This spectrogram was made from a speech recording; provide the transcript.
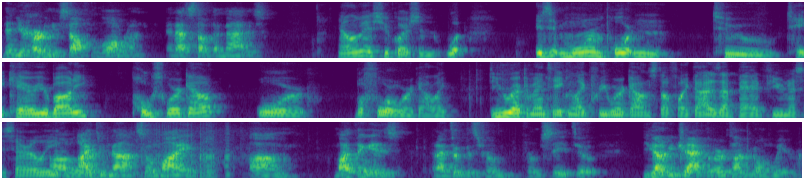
then you're hurting yourself in the long run, and that's stuff that matters. Now let me ask you a question. What is it more important to take care of your body post workout or before workout? Like, do you recommend taking like pre workout and stuff like that? Is that bad for you necessarily? Um, or- I do not. So my um, my thing is, and I took this from from C too. You got to be jacked up every time you go in the weight room.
